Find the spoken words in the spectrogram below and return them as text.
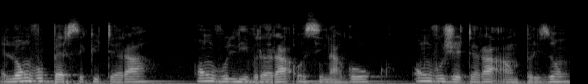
et l'on vous persécutera, on vous livrera aux synagogues, on vous jettera en prison,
